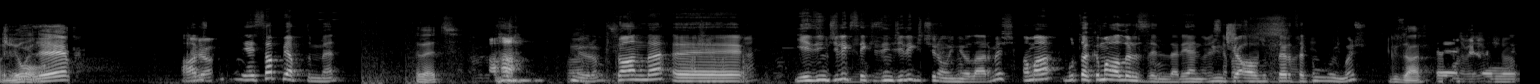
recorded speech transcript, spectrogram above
Alo. Öyle. Abi Alo. bir hesap yaptım ben. Evet. Aha. Bilmiyorum. Şu anda eee 7.lik 8.lik için oynuyorlarmış ama bu takımı alırız dediler. Yani dünkü aldıkları takım buymuş. Güzel. Eee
